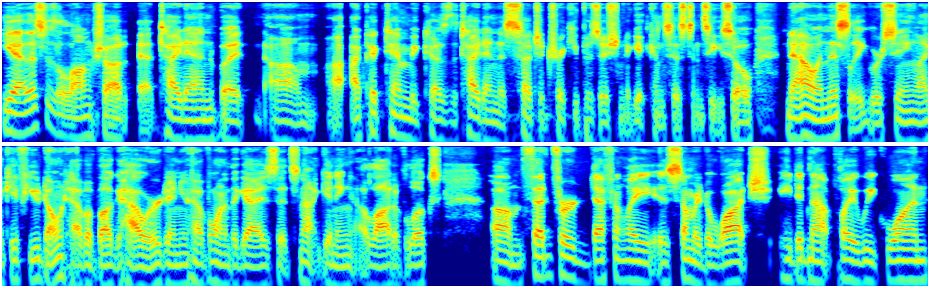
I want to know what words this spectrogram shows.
Yeah, this is a long shot at tight end, but um, I picked him because the tight end is such a tricky position to get consistency. So now in this league, we're seeing like if you don't have a Bug Howard and you have one of the guys that's not getting a lot of looks, um, Thedford definitely is somebody to watch. He did not play week one.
